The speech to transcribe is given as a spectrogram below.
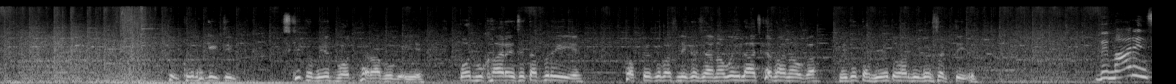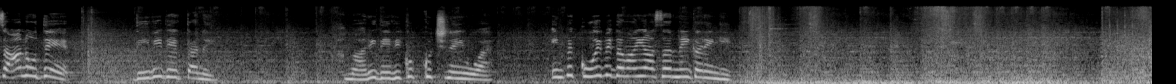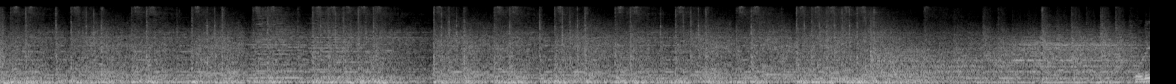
थी इसकी तबीयत बहुत खराब हो गई है बहुत बुखार है इसे तप रही है। डॉक्टर के पास लेकर जाना होगा, इलाज करवाना होगा। नहीं तो तबीयत और बिगड़ सकती है। बीमार इंसान होते हैं। देवी देवता नहीं। हमारी देवी को कुछ नहीं हुआ है। इन पे कोई भी दवाई असर नहीं करेंगी।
